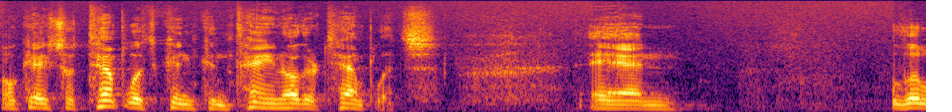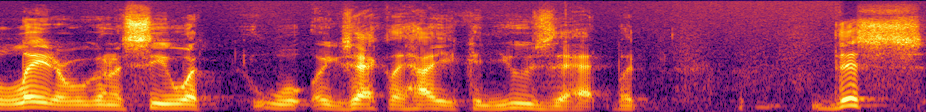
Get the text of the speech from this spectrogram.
Okay, so templates can contain other templates. And a little later, we're going to see what exactly how you can use that. But this,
